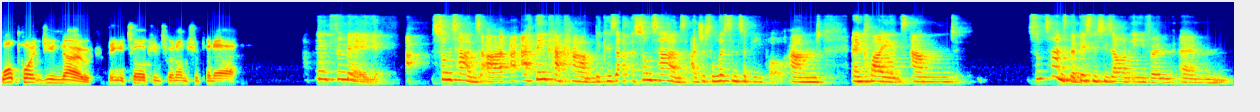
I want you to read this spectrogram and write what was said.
what point do you know that you're talking to an entrepreneur? I think for me, sometimes I, I think I can because sometimes I just listen to people and and clients and sometimes the businesses aren't even um,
